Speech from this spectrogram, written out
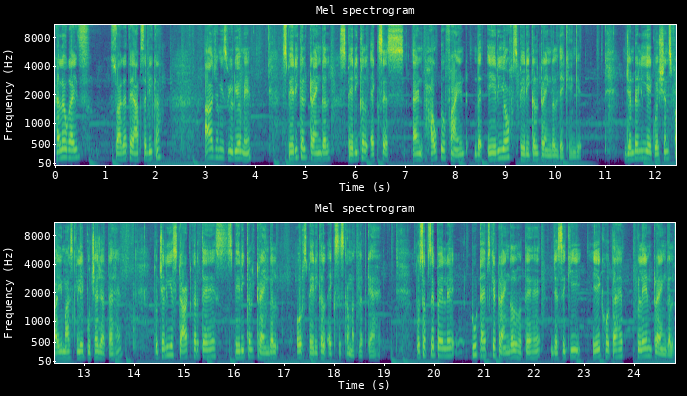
हेलो गाइस स्वागत है आप सभी का। आज हम इस वीडियो में spherical triangle spherical excess and how to find the area of spherical triangle देखेंगे। जनरली ये क्वेश्चंस फाइव मार्क्स के लिए पूछा जाता है। तो चलिए स्टार्ट करते हैं स्पेरिकल ट्रायंगल और स्पेरिकल एक्सेस का मतलब क्या है। तो सबसे पहले टू टाइप्स के ट्रायंगल होते हैं, जैसे कि एक होता है प्लेन ट्रायंगल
